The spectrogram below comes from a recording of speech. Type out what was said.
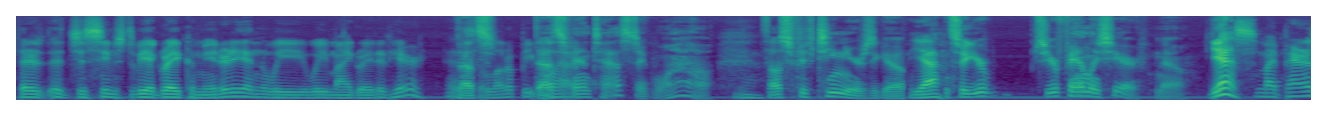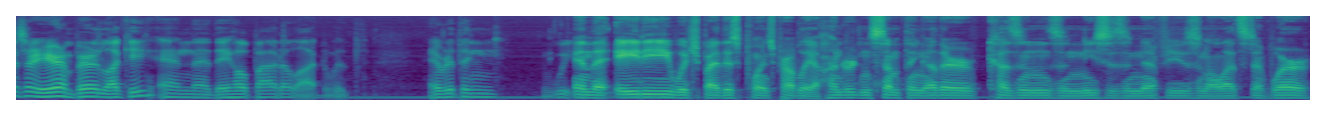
There, it just seems to be a great community, and we, we migrated here. As That's a lot of people. That's have. fantastic. Wow. So that was 15 years ago. Yeah. And so your so your family's here now. Yes, my parents are here. I'm very lucky, and uh, they help out a lot with everything. We, And the 80, which by this point is probably 100 and something other cousins and nieces and nephews and all that stuff. Where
